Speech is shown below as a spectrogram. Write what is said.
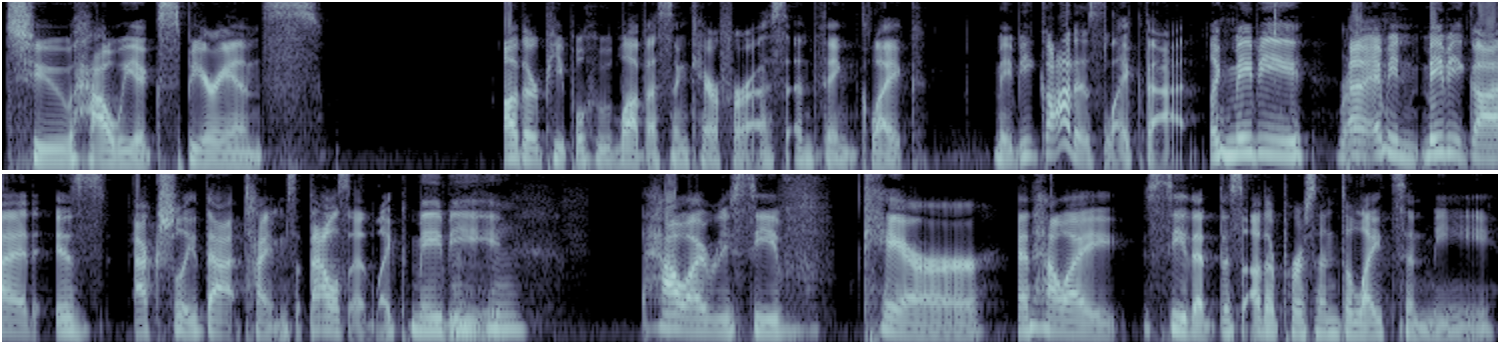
to how we experience other people who love us and care for us and think like maybe God is like that. Like maybe Right. I mean maybe God is actually that times a thousand. Like maybe Mhm. how I receive care and how I see that this other person delights in me.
